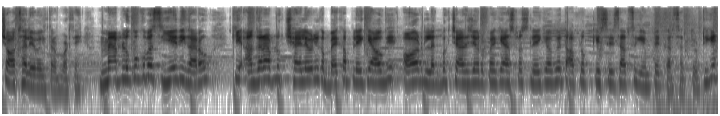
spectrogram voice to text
चौथा लेवल की तरफ़ बढ़ते हैं। मैं आप लोगों को बस ये दिखा रहा हूँ कि अगर आप लोग छः लेवल का बैकअप लेके आओगे और लगभग चार हज़ार रुपये के आसपास लेके आओगे तो आप लोग किस हिसाब से गेम प्ले कर सकते हो, ठीक है?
